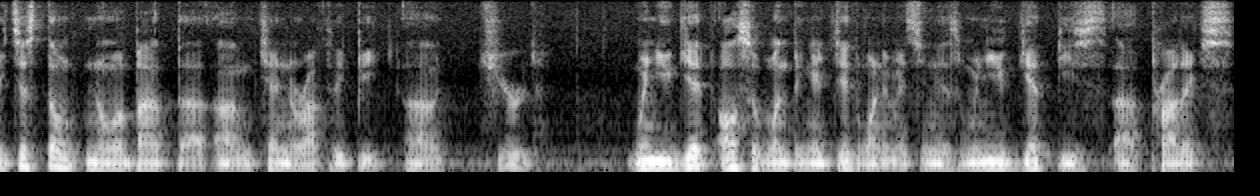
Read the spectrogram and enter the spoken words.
I just don't know about the um, can neuropathy be uh, cured when you get also one thing I did want to mention is when you get these uh, products,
